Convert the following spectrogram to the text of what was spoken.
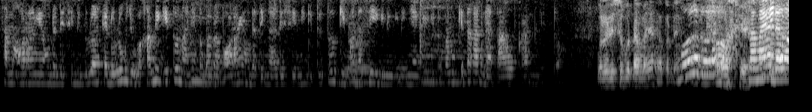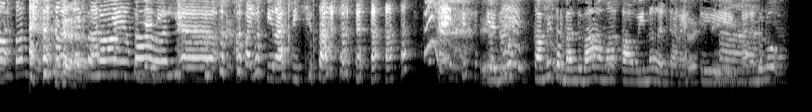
sama orang yang udah di sini duluan kayak dulu juga kami gitu nanya ke beberapa orang yang udah tinggal di sini gitu tuh gimana sih gini-gininya kayak gitu kan kita kan nggak tahu kan gitu. Boleh disebut namanya nggak perlu? ya? Boleh, boleh. Oh, iya. namanya Mungkin adalah penonton yang Penonton. menjadi eh, apa inspirasi kita. Iya. ya dulu kami terbantu banget sama Kak Winner dan Kak Resti Resti. karena Ah, dulu iya.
